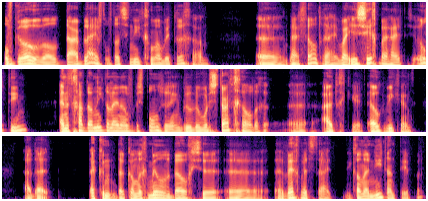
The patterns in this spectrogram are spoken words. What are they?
Of Grohe wel daar blijft. Of dat ze niet gewoon weer teruggaan eh, naar het veld rijden. Waar je zichtbaarheid is ultiem. En het gaat dan niet alleen over de sponsoring. Ik bedoel, er worden startgelden eh, uitgekeerd elk weekend. Nou, daar, daar, daar kan de gemiddelde Belgische eh, wegwedstrijd, die kan daar niet aan tippen.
